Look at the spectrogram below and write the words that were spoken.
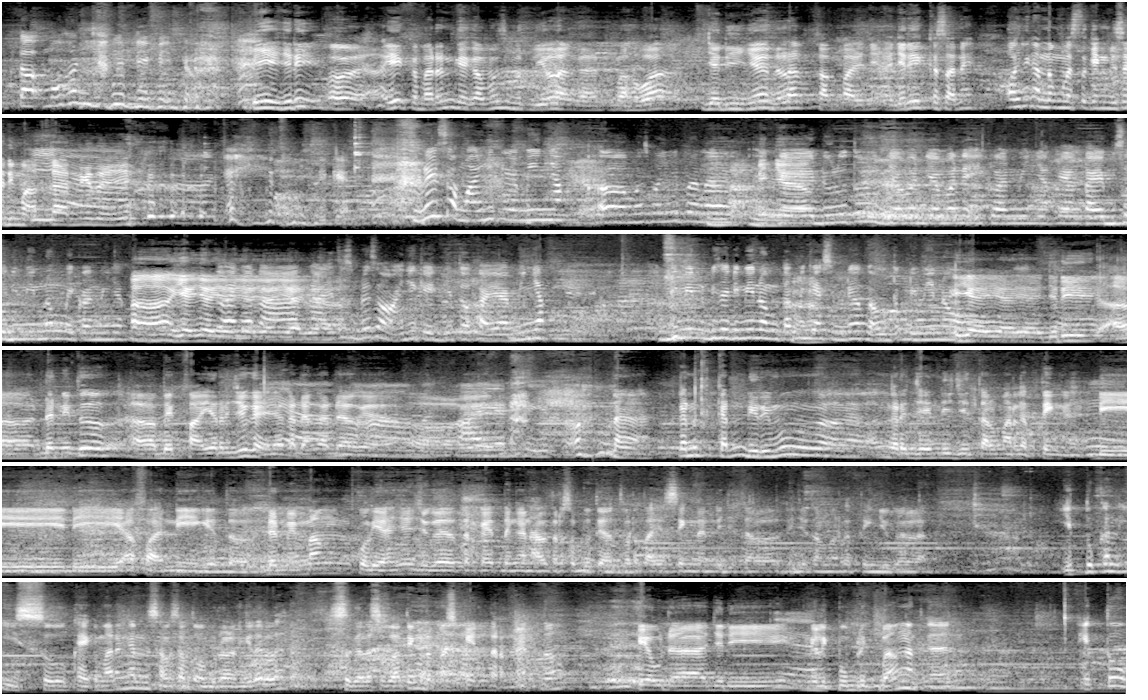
tak mohon jangan diminum. Iya jadi oh, iya kemarin kayak kamu sempat bilang kan bahwa jadinya adalah kampanye. Jadi kesannya oh ini kantong plastik yang bisa dimakan Iya. gitu ya. Nah, kayak gitu jadi kayak sebenarnya sama aja kayak minyak Eh, Mas Manji pernah Minyak. kayak dulu tuh zaman zamannya iklan minyak yang kayak bisa diminum iklan minyak Ah, iya, iya, itu iya, ada iya, kan iya, nah iya. itu sebenarnya sama aja kayak gitu kayak minyak dimin- bisa diminum tapi kayak sebenarnya nggak untuk diminum Iya iya iya. Jadi eh, dan itu eh, backfire juga ya Iya, kadang-kadang ya. ah, Oh, backfire iya. sih itu Nah, kan kan dirimu ngerjain digital marketing ya di di Avani gitu. Dan memang kuliahnya juga terkait dengan hal tersebut ya advertising dan digital digital marketing juga lah. Itu kan isu kayak kemarin kan salah satu obrolan kita adalah segala sesuatu yang udah masuk ke internet tuh ya udah jadi Iya. milik publik banget kan. Itu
